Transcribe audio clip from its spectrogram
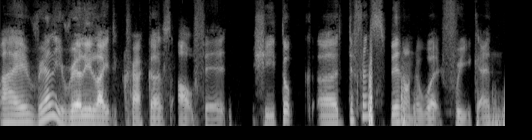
I really, really liked Cracker's outfit. she took a different spin on the word freak and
